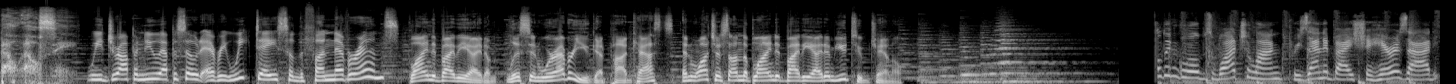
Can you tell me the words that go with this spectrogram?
LLC. We drop a new episode every weekday, so the fun never ends. Blinded by the item. Listen wherever you get podcasts, and watch us on the Blinded by the Item YouTube channel. Golden Globes Watch Along presented by Scheherazade,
